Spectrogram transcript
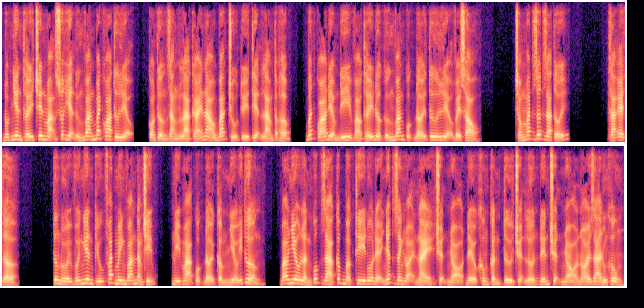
Đột nhiên thấy trên mạng xuất hiện ứng vãn bách khoa tư liệu, còn tưởng rằng là cái nào bác chủ tùy tiện làm tập hợp, bất quá điểm đi vào thấy được ứng vãn cuộc đời tư liệu về sau. Trong mắt rớt ra tới. Ta e giờ. Tương đối với nghiên cứu phát minh vãn đằng chìm, nị mạ cuộc đời cầm nhiều ý tưởng, bao nhiêu lần quốc gia cấp bậc thi đua đệ nhất danh loại này chuyện nhỏ đều không cần từ chuyện lớn đến chuyện nhỏ nói ra đúng không?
